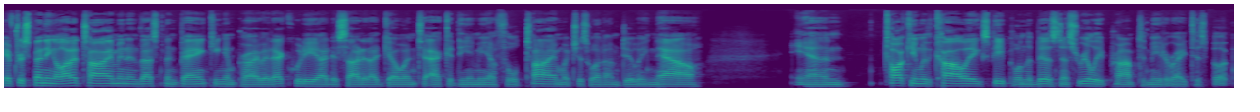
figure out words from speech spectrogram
After spending a lot of time in investment banking and private equity, I decided I'd go into academia full time, which is what I'm doing now. And talking with colleagues, people in the business really prompted me to write this book.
